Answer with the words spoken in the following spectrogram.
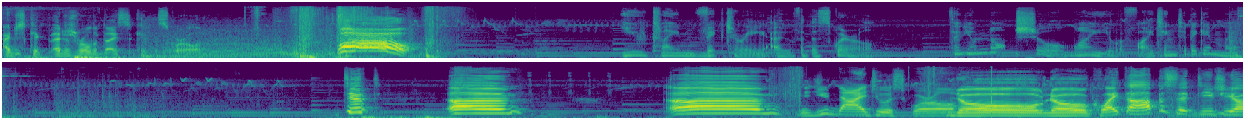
I just kicked. I just rolled a dice to kick the squirrel. Whoa! You claim victory over the squirrel, though you're not sure why you were fighting to begin with. Dude, um, um, Did you die to a squirrel? no, no, quite the opposite, TGR.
